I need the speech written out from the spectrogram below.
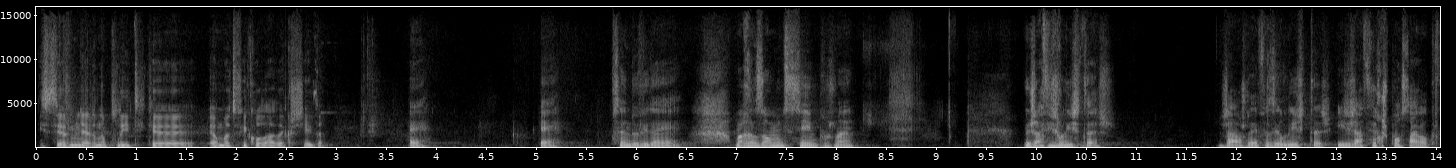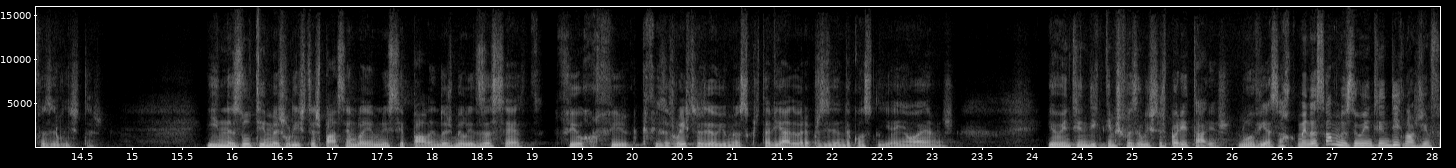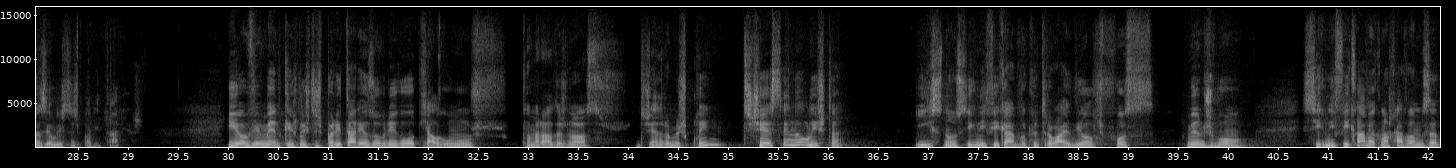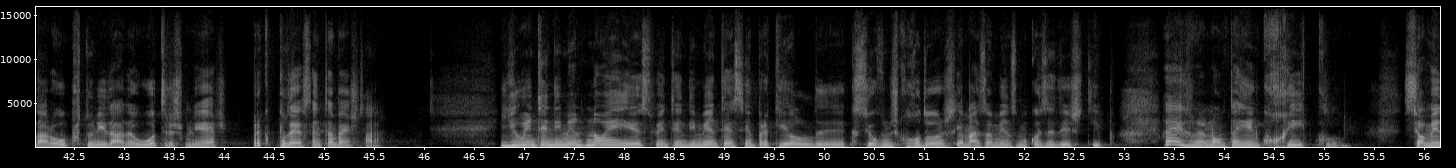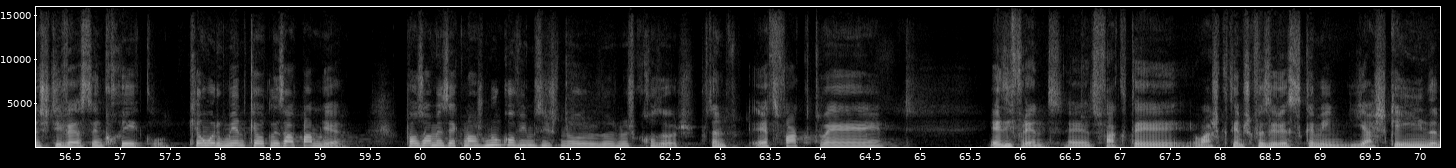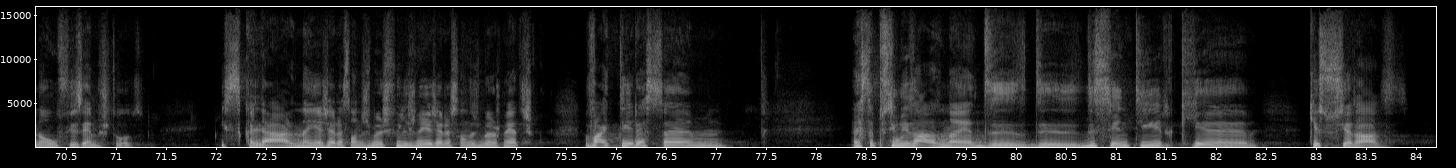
E ser mulher na política é uma dificuldade acrescida? É. É. Sem dúvida é. Uma razão muito simples, não é? Eu já fiz listas. Já ajudei a fazer listas e já fui responsável por fazer listas. E nas últimas listas para a Assembleia Municipal em 2017, que fui eu que fiz as listas, eu e o meu secretariado, eu era presidente da Conselhia em Oeiras, eu entendi que tínhamos que fazer listas paritárias. Não havia essa recomendação, mas eu entendi que nós devíamos fazer listas paritárias. E obviamente que as listas paritárias obrigam a que alguns camaradas nossos de género masculino descessem na lista. E isso não significava que o trabalho deles fosse menos bom. Significava que nós estávamos a dar a oportunidade a outras mulheres para que pudessem também estar. E o entendimento não é esse. O entendimento é sempre aquele que se ouve nos corredores, é mais ou menos uma coisa deste tipo. É, não têm currículo. Se ao menos tivessem currículo. Que é um argumento que é utilizado para a mulher. Para os homens é que nós nunca ouvimos isto no, nos corredores. Portanto, é de facto é, é diferente. É de facto é. Eu acho que temos que fazer esse caminho e acho que ainda não o fizemos todo. E se calhar nem a geração dos meus filhos, nem a geração dos meus netos vai ter essa, essa possibilidade, não é? De, de, de sentir que a, que a sociedade,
